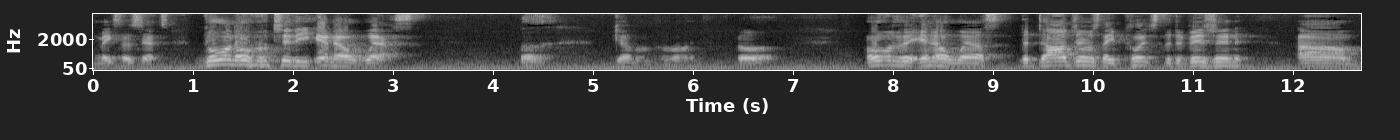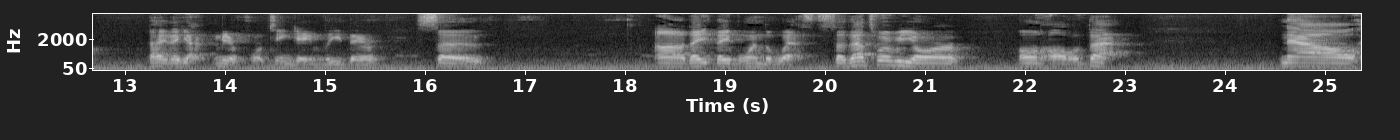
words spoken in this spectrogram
makes no sense. Going over to the NL West. Ugh, government run. Ugh. Over to the NL West, the Dodgers, they clinched the division. Um, they got a mere 14 game lead there. So uh, they they've won the West. So that's where we are on all of that. Now,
